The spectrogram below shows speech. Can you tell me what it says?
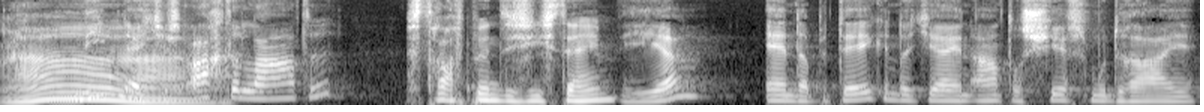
Ah, niet netjes achterlaten. Strafpuntensysteem. Ja, en dat betekent dat jij een aantal shifts moet draaien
